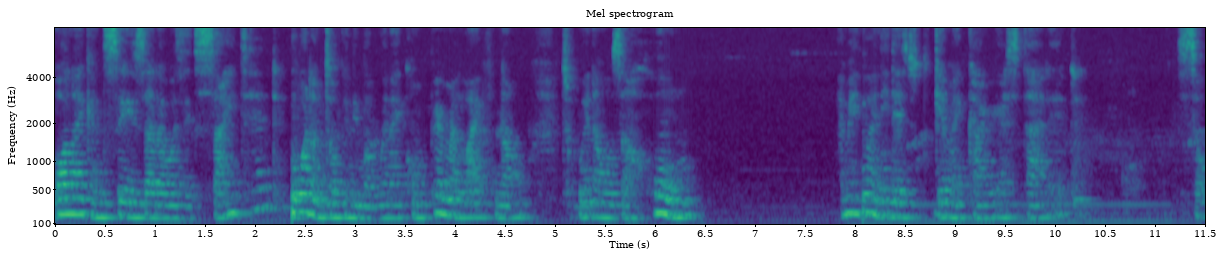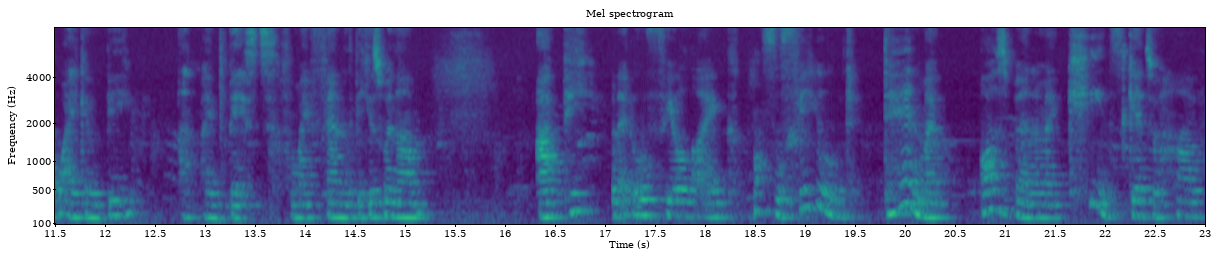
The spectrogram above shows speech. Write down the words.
All I can say is that I was excited. What I'm talking about when I compare my life now to when I was at home, I mean, I needed to get my career started so I can be at my best for my family because when I'm happy, when I don't feel like fulfilled, then my husband and my kids get to have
